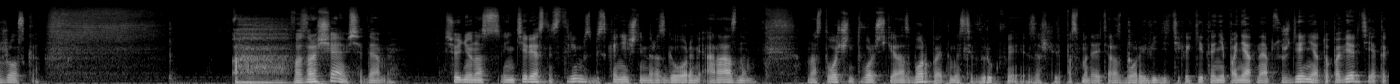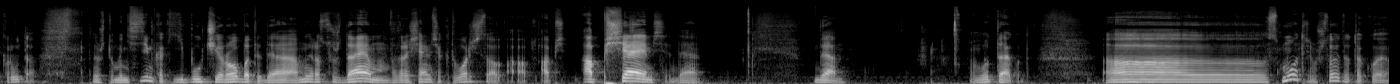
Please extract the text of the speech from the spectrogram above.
Жестко. Возвращаемся, дамы. Сегодня у нас интересный стрим с бесконечными разговорами о разном. У нас очень творческий разбор, поэтому если вдруг вы зашли посмотреть разбор и видите какие-то непонятные обсуждения, то поверьте, это круто. Потому что мы не сидим как ебучие роботы, да, а мы рассуждаем, возвращаемся к творчеству, общ, общаемся, да. Да. Вот так вот. А, смотрим, что это такое.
